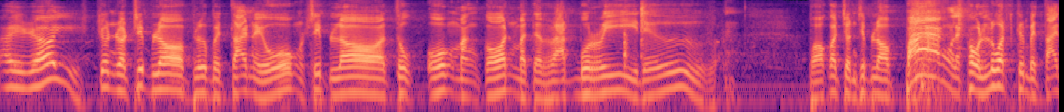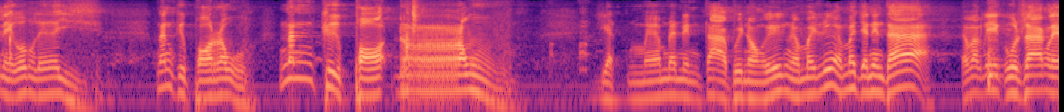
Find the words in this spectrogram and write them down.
ไอ้เลยจนรถสิบล้อพลือไปตายในองค์สิบล้อถูกองค์มังกรมาจากราชบุรีเด้อพอก็จนสิบล้อปังแล้วเขาลวดขึ้นไปตายในองค์เลย นั่นคือพอเรา นั่นคือพอเราเหยียดแมมนั่นนินตาพี่น้องเองนะไม่เลื่อไม่จะนินตาแต่ว่านี้กูสร้างเลย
